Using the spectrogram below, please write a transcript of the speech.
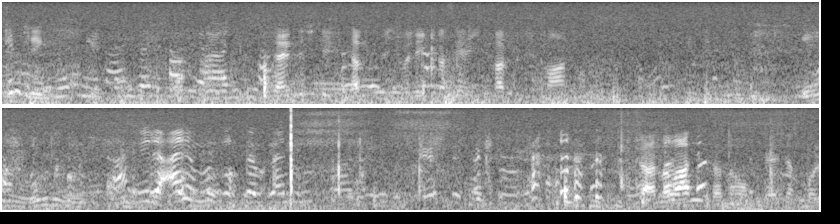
Stimmt, die hoch jetzt an sich. Ah, die Da hinten steht, da haben sie sich überlegt, was sie eigentlich gerade für machen. Nee, der eine muss, der eine muss Der andere wartet dann auch, der ist ja voll.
